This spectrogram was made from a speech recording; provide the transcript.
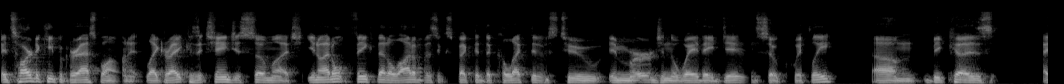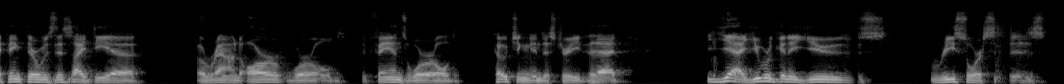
It's hard to keep a grasp on it, like right, because it changes so much. You know, I don't think that a lot of us expected the collectives to emerge in the way they did so quickly, um, because I think there was this idea around our world, fans' world, coaching industry that yeah, you were going to use resources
